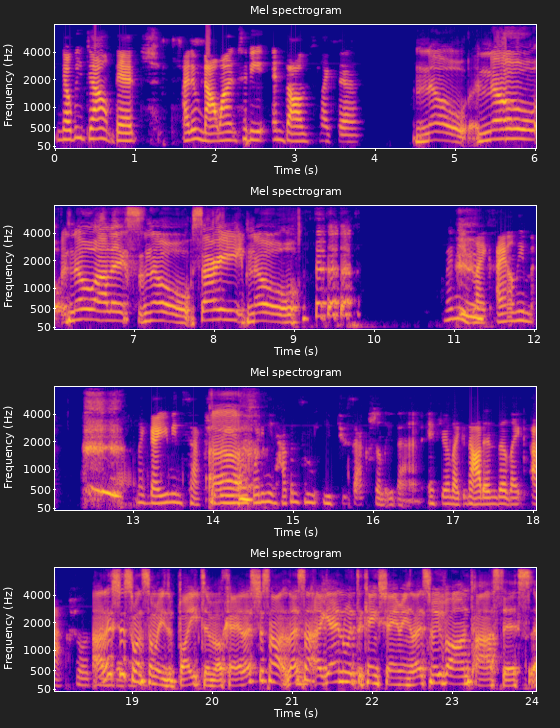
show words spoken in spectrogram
No, we don't, bitch. I do not want to be indulged like this. No, no, no, Alex, no. Sorry, no. What do you mean? Like, I only. Like, now you mean sexually? Uh. like, what do you mean? How can someone eat you sexually then? If you're, like, not in the, like, actual. Alex just wants somebody to bite him. Okay, let's just not. Let's not again with the kink shaming. Let's move on past this.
